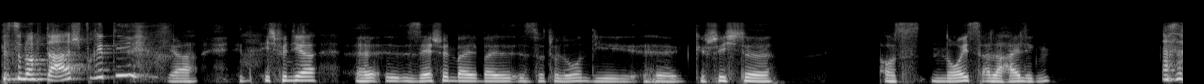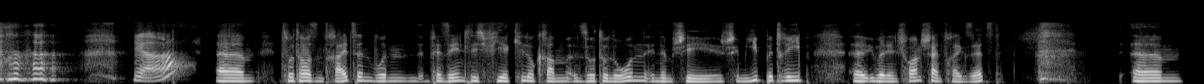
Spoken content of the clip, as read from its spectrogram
Bist du noch da, Spritti? Ja, ich finde ja äh, sehr schön bei, bei Sotolon die äh, Geschichte aus Neuss Allerheiligen. Also, ja. Ähm, 2013 wurden versehentlich vier Kilogramm Sotolon in einem Chemiebetrieb äh, über den Schornstein freigesetzt. Ähm,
